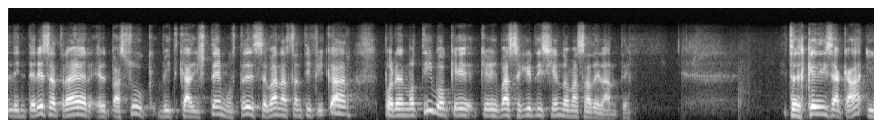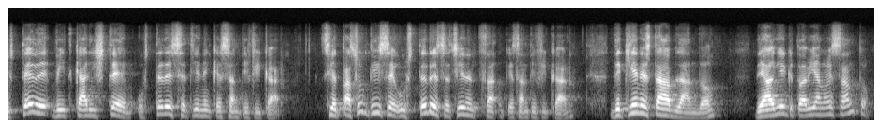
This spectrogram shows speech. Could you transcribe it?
le interesa traer el Pasuk Vitkadishtem, ustedes se van a santificar por el motivo que, que va a seguir diciendo más adelante. Entonces, ¿qué dice acá? Y ustedes, Vitkadishtem, ustedes se tienen que santificar. Si el Pasuk dice ustedes se tienen que santificar, ¿de quién está hablando? De alguien que todavía no es santo.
